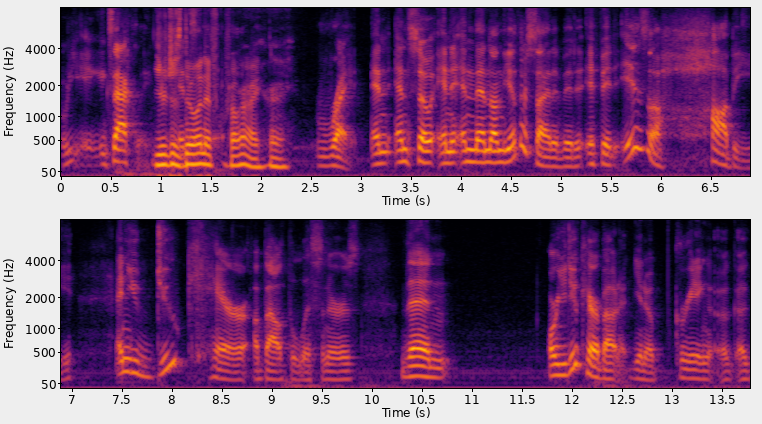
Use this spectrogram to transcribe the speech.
Exactly. You're just it's, doing it for right, right. Right. And and so and and then on the other side of it, if it is a hobby and you do care about the listeners, then or you do care about it, you know, creating a,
